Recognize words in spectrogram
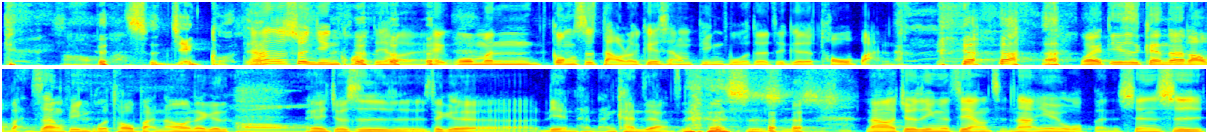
哦，瞬间垮掉，它是瞬间垮掉了。哎，我们公司倒了，可以上苹果的这个头版。我还第一次看到老板上苹果头版，然后那个哦，哎，就是这个脸很难看这样子。是是是是。那就是因为这样子，那因为我本身是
